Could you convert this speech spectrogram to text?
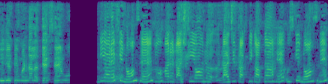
बीजेपी मंडल अध्यक्ष हैं, वो डीआरएफ के नॉर्म्स हैं, जो हमारे राष्ट्रीय और राज्य प्राकृतिक आपदा है, उसके नॉर्म्स में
